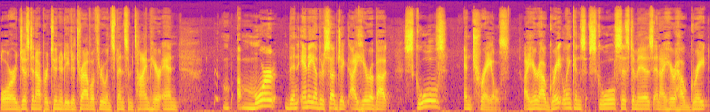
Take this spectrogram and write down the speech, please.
or just an opportunity to travel through and spend some time here. And uh, more than any other subject, I hear about schools and trails. I hear how great Lincoln's school system is, and I hear how great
